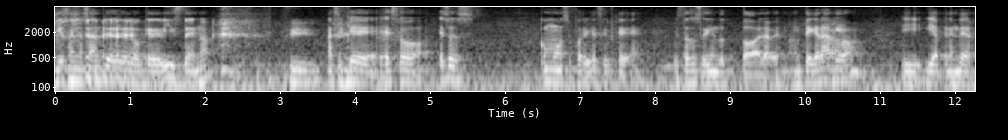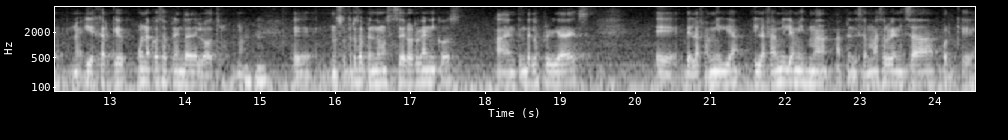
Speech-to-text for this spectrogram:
10 años antes de lo que debiste, ¿no? Sí. Así que eso, eso es como se podría decir que, está sucediendo toda la vez, ¿no? Integrarlo y, aprender y dejar que una cosa aprenda de lo otro. ¿no? Eh, nosotros aprendemos a ser orgánicos, a entender las prioridades eh, de la familia y la familia misma aprende a ser más organizada porque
